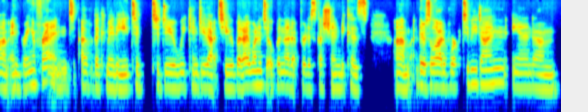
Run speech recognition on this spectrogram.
um, and bring a friend of the committee to, to do, we can do that too. But I wanted to open that up for discussion because um, there's a lot of work to be done and um,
